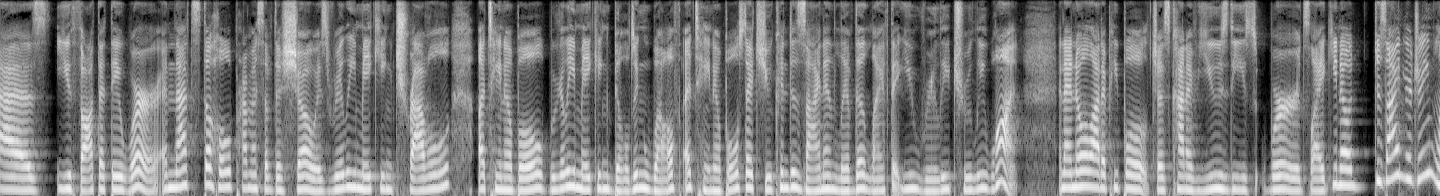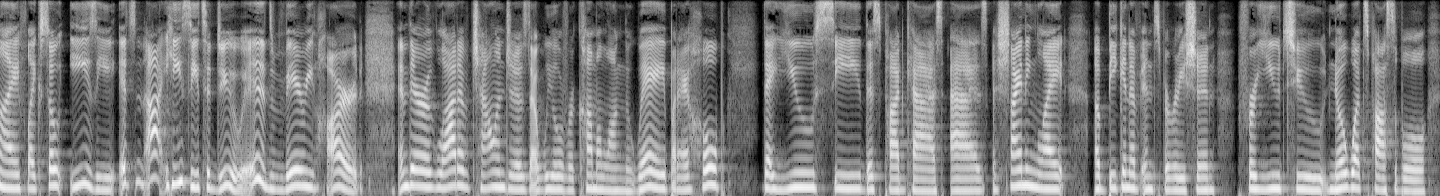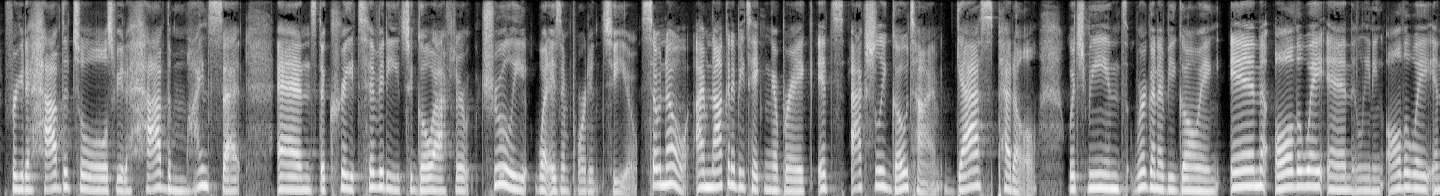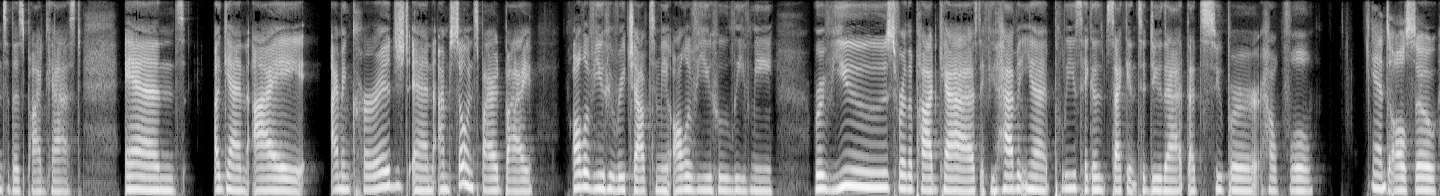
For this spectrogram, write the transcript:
as you thought that they were. And that's the whole premise of the show is really making travel attainable, really making building wealth attainable so that you can design and live the life that you really truly want. And I know a lot of people just kind of use these words like, you know, design your dream life like so easy. It's not easy to do. It's very hard. And there are a lot of challenges that we overcome along the way, but I hope that you see this podcast as a shining light, a beacon of inspiration for you to know what's possible, for you to have the tools, for you to have the mindset and the creativity to go after truly what is important to you. So, no, I'm not going to be taking a break. It's actually go time, gas pedal, which means we're going to be going in all the way in, leaning all the way into this podcast. And again, I I'm encouraged and I'm so inspired by all of you who reach out to me, all of you who leave me reviews for the podcast. If you haven't yet, please take a second to do that. That's super helpful. And also,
